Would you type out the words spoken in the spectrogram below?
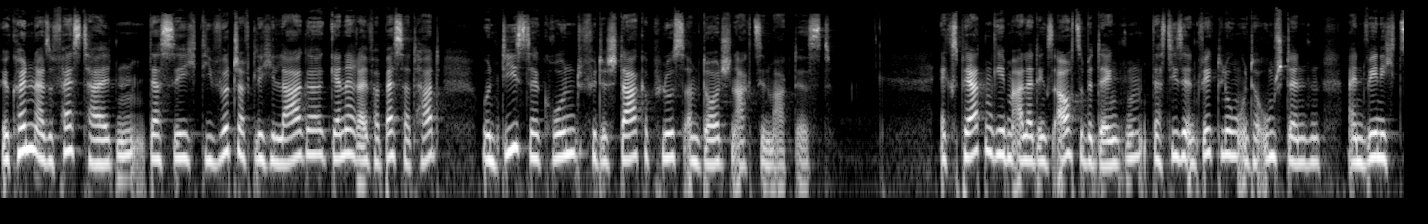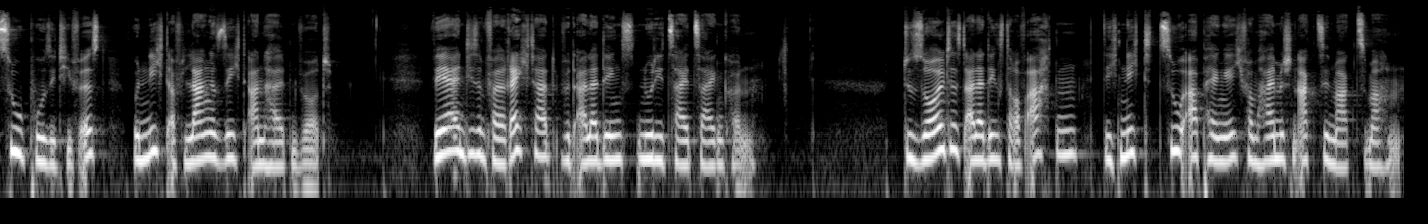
Wir können also festhalten, dass sich die wirtschaftliche Lage generell verbessert hat und dies der Grund für das starke Plus am deutschen Aktienmarkt ist. Experten geben allerdings auch zu bedenken, dass diese Entwicklung unter Umständen ein wenig zu positiv ist und nicht auf lange Sicht anhalten wird. Wer in diesem Fall recht hat, wird allerdings nur die Zeit zeigen können. Du solltest allerdings darauf achten, dich nicht zu abhängig vom heimischen Aktienmarkt zu machen.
